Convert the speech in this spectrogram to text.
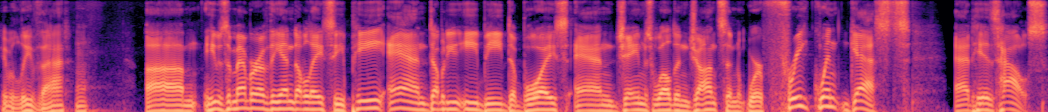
You believe that? Hmm. Um, he was a member of the NAACP, and W.E.B. Du Bois and James Weldon Johnson were frequent guests at his house.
